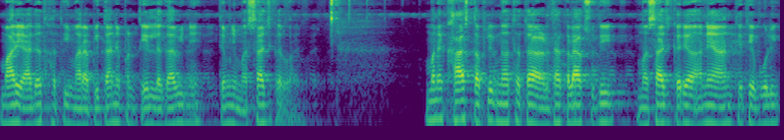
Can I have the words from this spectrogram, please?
મારી આદત હતી મારા પિતાને પણ તેલ લગાવીને તેમની મસાજ કરવાની. મને ખાસ તકલીફ ન થતાં અડધા કલાક સુધી મસાજ કર્યા અને આ અંતે તે બોલી,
